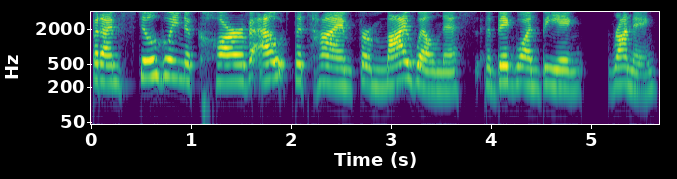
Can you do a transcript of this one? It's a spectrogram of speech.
but I'm still going to carve out the time for my wellness, the big one being running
